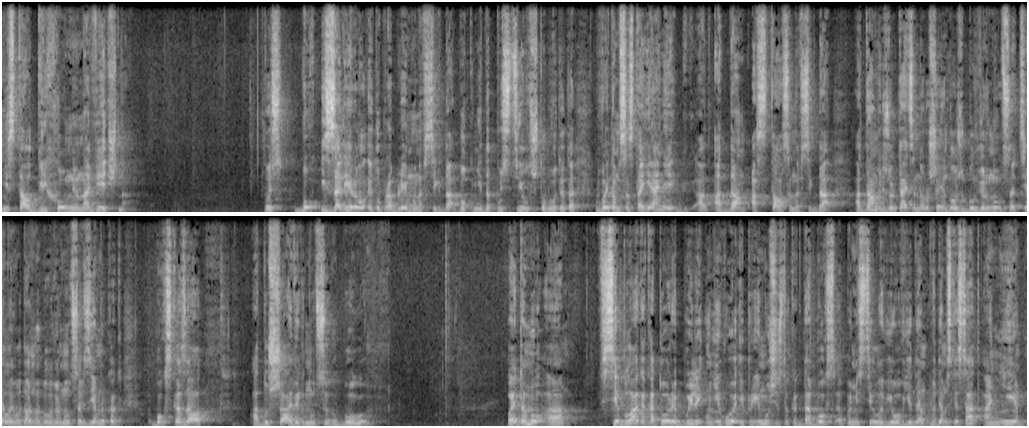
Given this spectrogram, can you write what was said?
не стал греховным навечно. То есть Бог изолировал эту проблему навсегда. Бог не допустил, чтобы вот это, в этом состоянии Адам остался навсегда. Адам в результате нарушения должен был вернуться, тело его должно было вернуться в землю, как Бог сказал, а душа вернуться к Богу. Поэтому а, все блага, которые были у него и преимущества, когда Бог поместил его в, Едем, в Эдемский сад, они,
